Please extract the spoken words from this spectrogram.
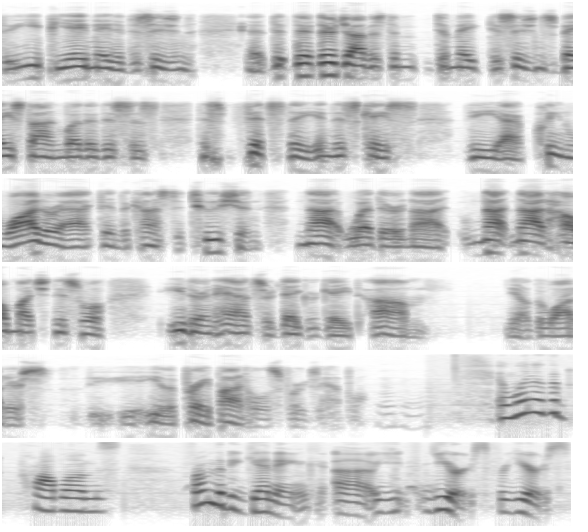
the EPA made a decision. Uh, their, their job is to to make decisions based on whether this is this fits the in this case the uh, Clean Water Act and the Constitution, not whether or not not not how much this will either enhance or degrade, um, you know, the waters, you know, the prairie potholes, for example. Mm-hmm. And one of the problems from the beginning, uh, years for years,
